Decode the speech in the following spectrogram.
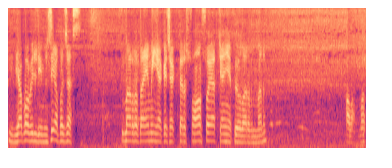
yapabildiğimizi yapacağız. Bunlar da dayımın yakacakları soğan soyarken yapıyorlar bunları. Alanlar.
